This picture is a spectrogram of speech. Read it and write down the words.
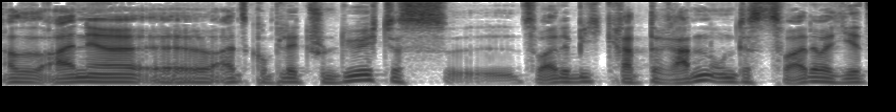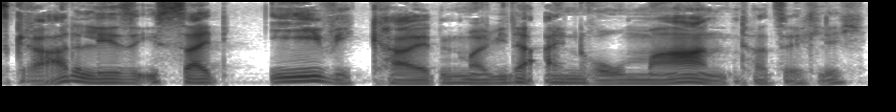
Also eine, äh, eins komplett schon durch, das äh, zweite bin ich gerade dran und das zweite, was ich jetzt gerade lese, ist seit Ewigkeiten mal wieder ein Roman tatsächlich.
